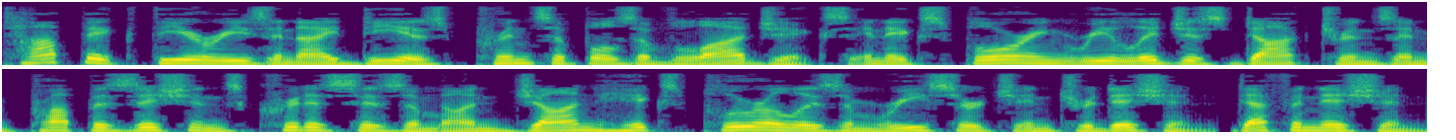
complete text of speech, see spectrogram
Topic theories and ideas Principles of logics in exploring religious doctrines and propositions Criticism on John Hick's pluralism Research in tradition definition,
